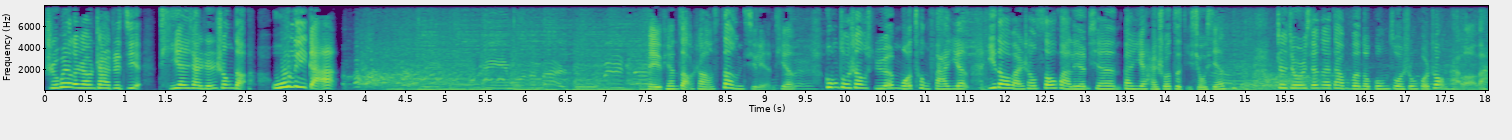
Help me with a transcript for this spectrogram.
只为了让榨汁机体验一下人生的无力感。每天早上丧气连天，工作上学磨蹭发烟，一到晚上骚话连篇，半夜还说自己修仙，这就是现在大部分的工作生活状态了吧？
